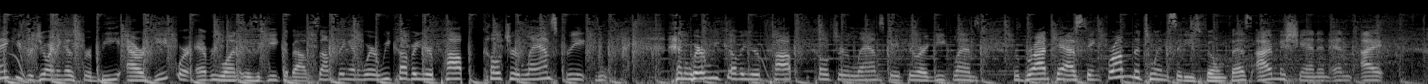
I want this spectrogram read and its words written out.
Thank you for joining us for Be Our Geek, where everyone is a geek about something and where we cover your pop culture landscape and where we cover your pop culture landscape through our geek lens. We're broadcasting from the Twin Cities Film Fest. I'm Miss Shannan and I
